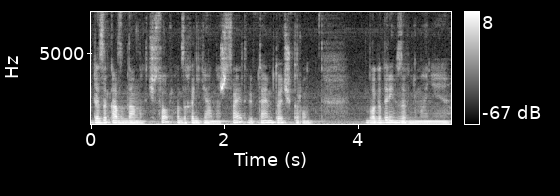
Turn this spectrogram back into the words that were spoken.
Для заказа данных часов заходите на наш сайт viptime.ru. Благодарим за внимание.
